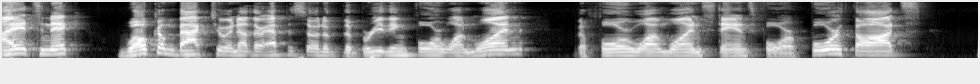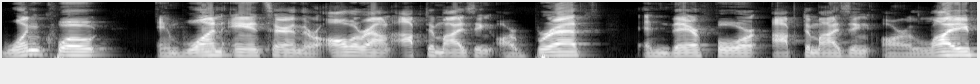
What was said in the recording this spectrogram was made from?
Hi, it's Nick. Welcome back to another episode of the Breathing 411. The 411 stands for four thoughts, one quote, and one answer, and they're all around optimizing our breath and therefore optimizing our life.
